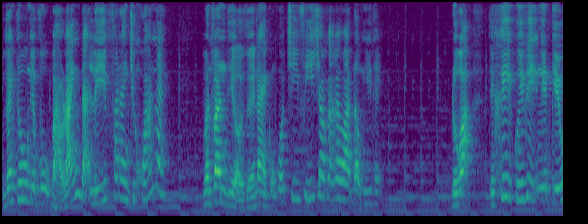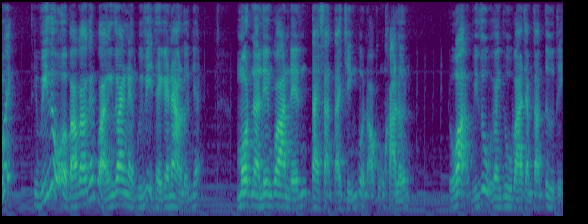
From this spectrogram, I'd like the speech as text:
Doanh thu nghiệp vụ bảo lãnh đại lý phát hành chứng khoán này. Vân vân thì ở dưới này cũng có chi phí cho các cái hoạt động như thế. Đúng không ạ? Thì khi quý vị nghiên cứu ấy, thì ví dụ ở báo cáo kết quả kinh doanh này, quý vị thấy cái nào lớn nhất? Một là liên quan đến tài sản tài chính của nó cũng khá lớn. Đúng không ạ? Ví dụ doanh thu 384 tỷ.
